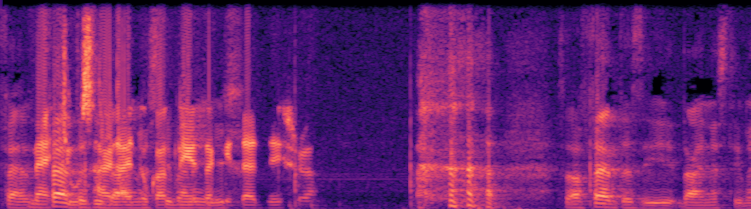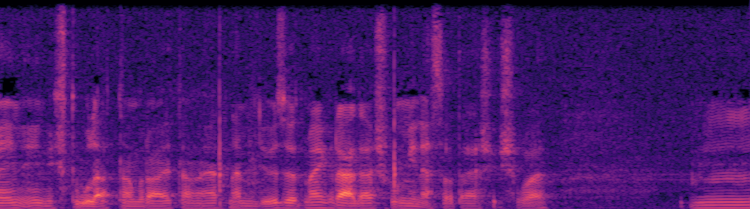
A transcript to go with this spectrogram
fan, Matthews highlightokat nézek itt edzésről. szóval a Fantasy Dynasty-ben én, én is túladtam rajta, mert nem győzött meg, ráadásul minnesota is volt. Mm.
